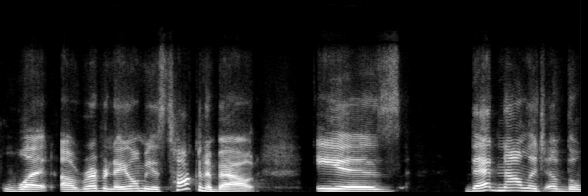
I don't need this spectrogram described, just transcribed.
what uh, Reverend Naomi is talking about is that knowledge of the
